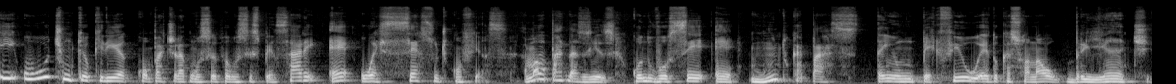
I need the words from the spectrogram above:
E o último que eu queria compartilhar com vocês para vocês pensarem é o excesso de confiança. A maior parte das vezes, quando você é muito capaz, tem um perfil educacional brilhante,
